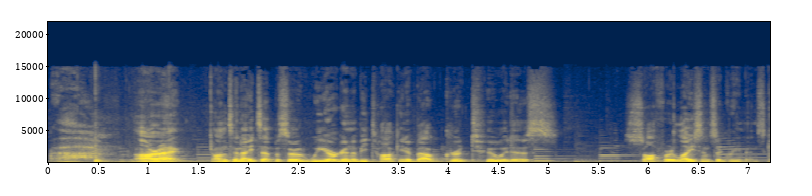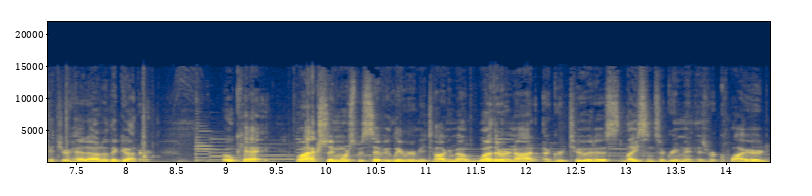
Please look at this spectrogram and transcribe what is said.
Ah, all right, on tonight's episode, we are going to be talking about gratuitous software license agreements. Get your head out of the gutter. Okay, well, actually, more specifically, we're going to be talking about whether or not a gratuitous license agreement is required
